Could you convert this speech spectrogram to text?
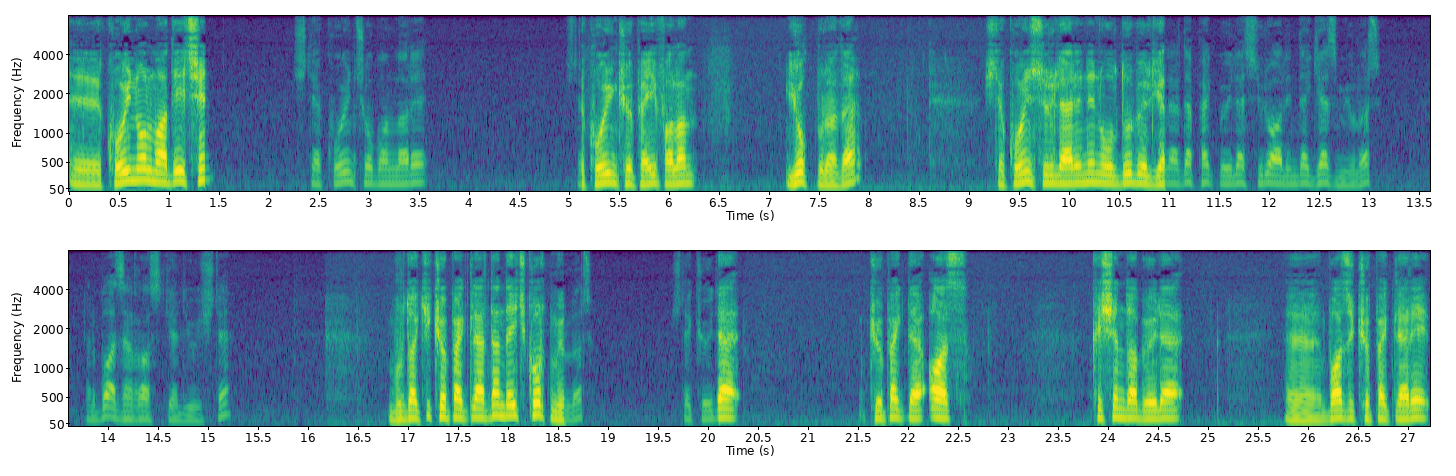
e, koyun olmadığı için işte koyun çobanları işte koyun köpeği falan yok burada. İşte koyun sürülerinin olduğu bölgelerde pek böyle sürü halinde gezmiyorlar. Yani bazen rast geliyor işte. Buradaki köpeklerden de hiç korkmuyorlar. İşte köyde köpek de az. Kışın da böyle e, bazı köpekleri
